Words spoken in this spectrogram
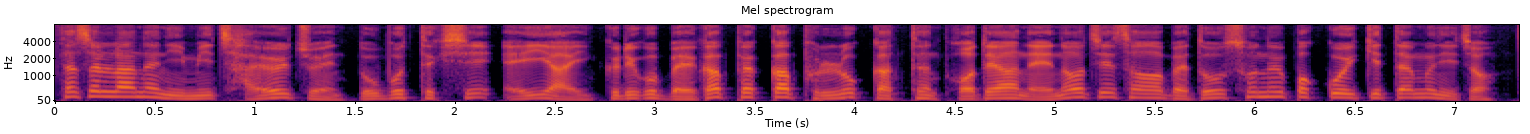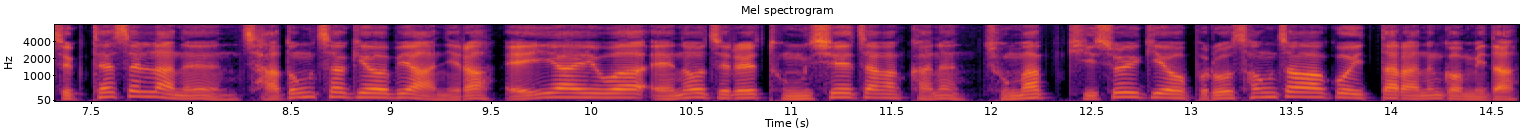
테슬라는 이미 자율주행, 로보택시, AI, 그리고 메가팩과 블록 같은 거대한 에너지 사업에도 손을 뻗고 있기 때문이죠. 즉 테슬라는 자동차 기업이 아니라 AI와 에너지를 동시에 장악하는 종합 기술 기업으로 성장하고 있다라는 겁니다.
